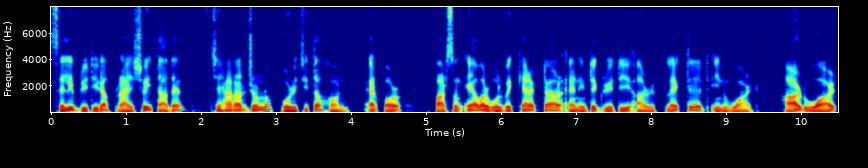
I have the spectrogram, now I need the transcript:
সেলিব্রিটিরা প্রায়শই তাদের চেহারার জন্য পরিচিত হন। এরপর পার্সন এ আবার বলবে character and integrity are reflected in work hard work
